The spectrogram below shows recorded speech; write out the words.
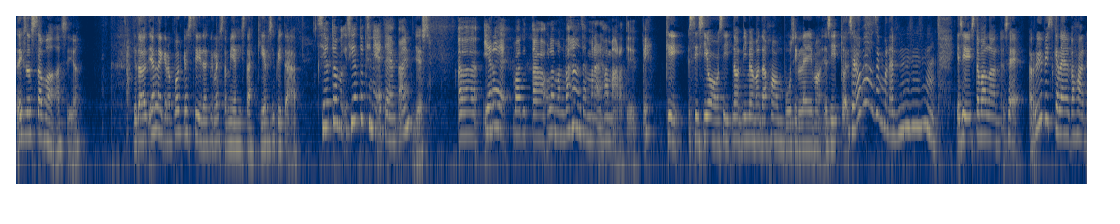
Eikö se ole sama asia? Ja tää on jälleen kerran podcast siitä, että millaista miehistä Kirsi pitää. Sijoitukseni eteenpäin. Yes. Öö, Jere vaikuttaa olevan vähän semmonen hämärä tyyppi. Ki, siis joo, siitä no, nimenomaan tämä hampuusin leima. Ja siitä, se on vähän semmoinen... hmm, hmm, hmm. Ja siis tavallaan se ryypiskelee vähän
